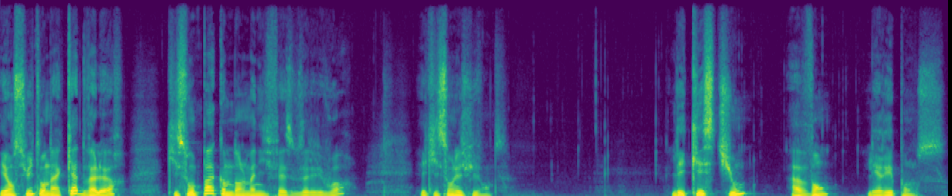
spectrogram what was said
Et ensuite on a quatre valeurs qui sont pas comme dans le manifeste, vous allez les voir, et qui sont les suivantes les questions avant les réponses,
